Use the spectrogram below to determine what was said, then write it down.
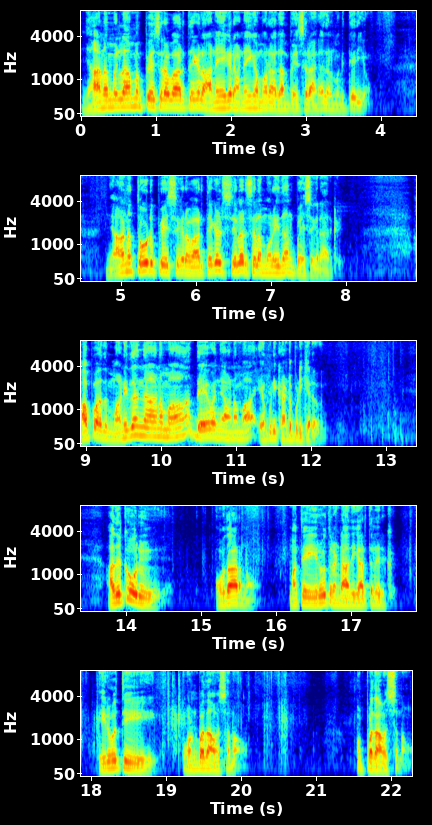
ஞானம் இல்லாமல் பேசுகிற வார்த்தைகள் அநேகர் அநேக முறை அதான் பேசுகிறாங்க. அது நமக்கு தெரியும். ஞானத்தோடு பேசுகிற வார்த்தைகள் சிலர் சில முறை தான் பேசுகிறார்கள். அப்போ அது மனித ஞானமா தேவ ஞானமா எப்படி கண்டுபிடிக்கிறது? அதுக்கு ஒரு உதாரணம். மற்ற இருபத்தி ரெண்டாம் அதிகாரத்தில் இருக்குது இருபத்தி ஒன்பதாம் வசனம். முப்பதாம் வசனம்.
